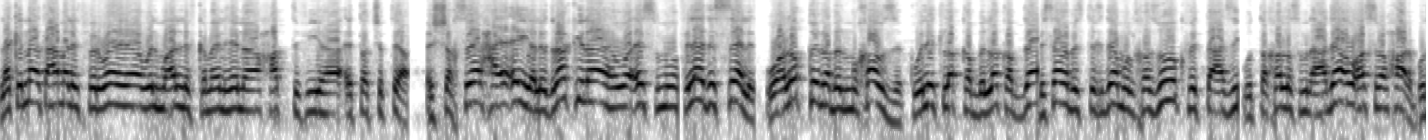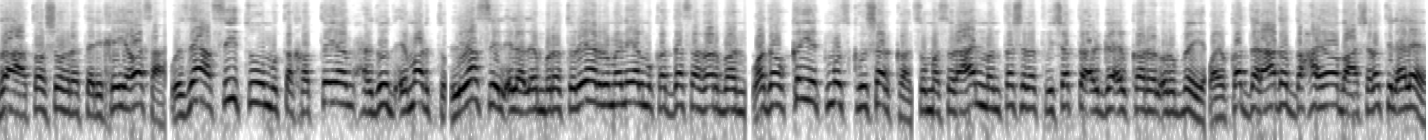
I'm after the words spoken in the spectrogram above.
لكنها اتعملت في رواية والمؤلف كمان هنا حط فيها ال touch بتاعه. الشخصية الحقيقية لدراكولا هو اسمه فلاد الثالث ولقب بالمخوزق وليه اتلقب باللقب ده بسبب استخدامه الخازوق في التعذيب والتخلص من أعدائه وأسر الحرب وده أعطاه شهرة تاريخية واسعة وذاع صيته متخطيا حدود إمارته ليصل إلى الإمبراطورية الرومانية المقدسة غربا ودوقية موسكو شرقا ثم سرعان ما انتشرت في شتى أرجاء القارة الأوروبية ويقدر عدد ضحاياه بعشرات الآلاف.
